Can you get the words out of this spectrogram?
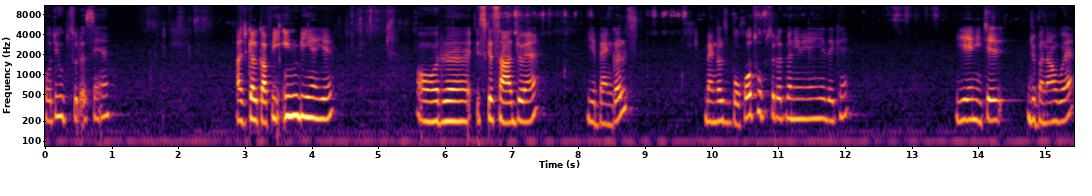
बहुत ही खूबसूरत से हैं। आजकल काफ़ी इन भी हैं ये। और इसके साथ जो है ये बैंगल्स बैंगल्स बहुत खूबसूरत बनी हुई हैं ये देखें। ये नीचे जो बना हुआ है,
